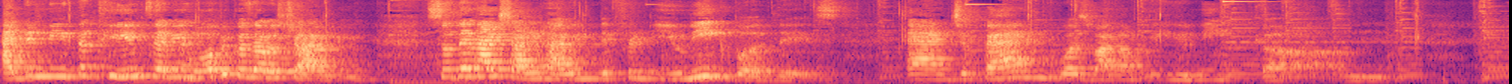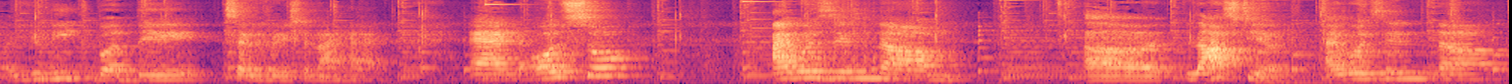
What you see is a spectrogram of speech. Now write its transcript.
I didn't need the themes anymore because I was traveling. So then I started having different unique birthdays, and Japan was one of the unique. Um, unique birthday celebration I had, and also I was in um, uh, last year. I was in. Uh,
